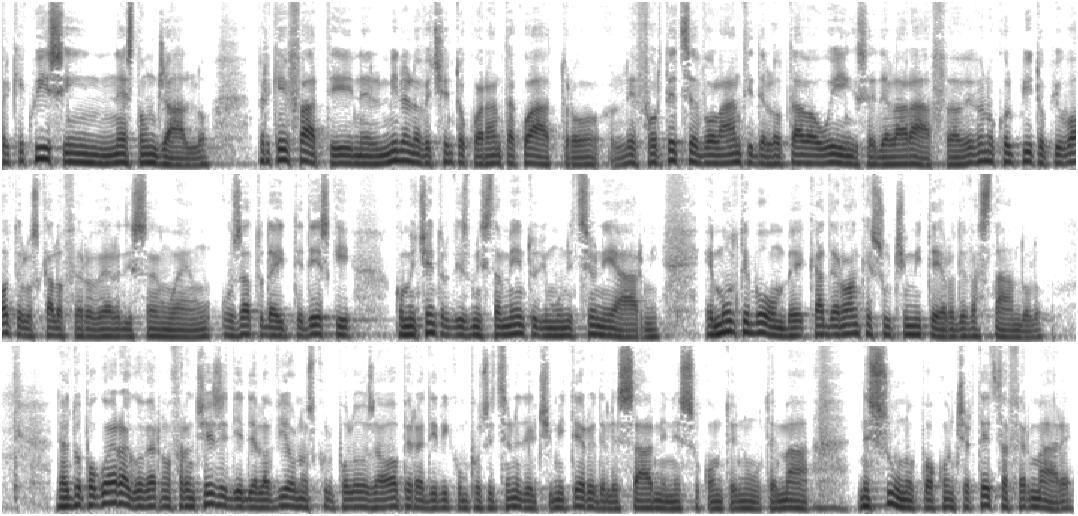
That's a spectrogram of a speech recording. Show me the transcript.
Perché qui si innesta un giallo, perché infatti nel 1944 le fortezze volanti dell'ottava Wings e della RAF avevano colpito più volte lo scalo ferroviario di Saint-Ouen, usato dai tedeschi come centro di smistamento di munizioni e armi, e molte bombe caddero anche sul cimitero devastandolo. Nel dopoguerra il governo francese diede l'avvio a una scrupolosa opera di ricomposizione del cimitero e delle salme in esso contenute, ma nessuno può con certezza affermare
